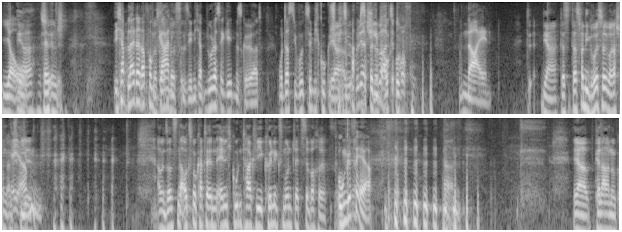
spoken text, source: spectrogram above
Ja, oh, Ja, heftig. Ich habe leider davon Was- gar was- nichts gesehen. Ich habe nur das Ergebnis gehört. Und dass sie wohl ziemlich gut Ja, gespielt also haben. Julian Schieber hat Augsburg- getroffen. Nein. D- Ja, das, das war die größte Überraschung am Ja, ja. Spiel. Aber ansonsten, Augsburg hatte einen ähnlich guten Tag wie Königsmund letzte Woche. So, Ungefähr. Ja, ja, keine Ahnung.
